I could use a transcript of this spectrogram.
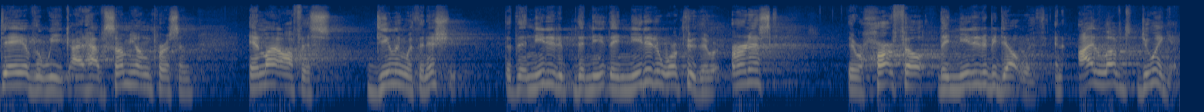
day of the week, I'd have some young person in my office dealing with an issue that they needed, to, need, they needed to work through. They were earnest, they were heartfelt, they needed to be dealt with. And I loved doing it,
